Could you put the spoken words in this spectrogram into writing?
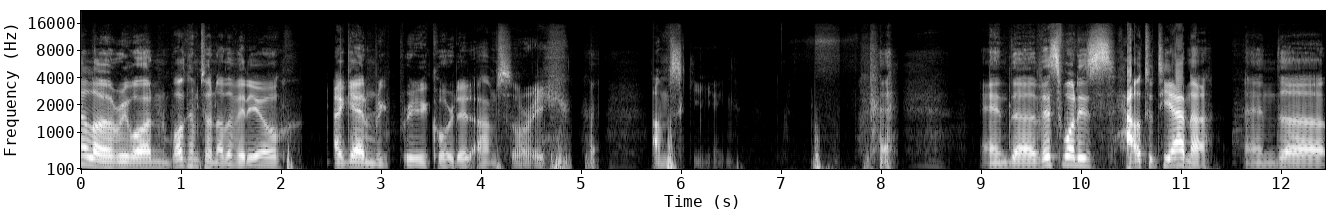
Hello everyone, welcome to another video. Again pre-recorded, I'm sorry. I'm skiing. and uh, this one is How to Tiana. And uh,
